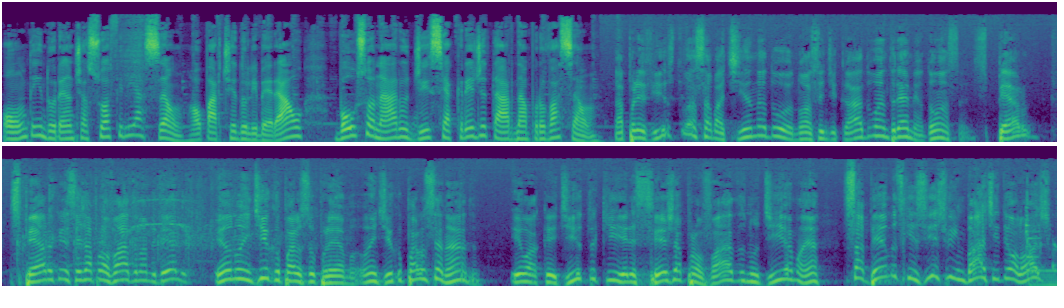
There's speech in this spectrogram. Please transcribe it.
Ontem, durante a sua filiação ao Partido Liberal, Bolsonaro disse acreditar na aprovação. Está previsto a sabatina do nosso indicado André Mendonça. Espero Espero que ele seja aprovado o nome dele. Eu não indico para o Supremo, eu indico para o Senado eu acredito que ele seja aprovado no dia amanhã. Sabemos que existe um embate ideológico.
